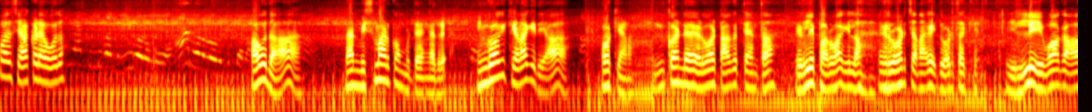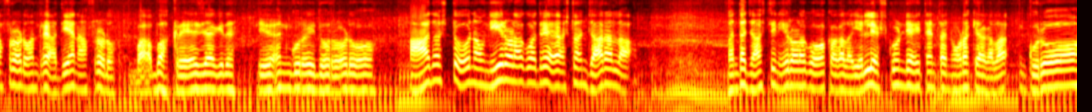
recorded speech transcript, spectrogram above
ಫಾಲ್ಸ್ ಯಾವ ಕಡೆ ಹೋಗೋದು? ಹೌದಾ? ನಾನು ಮಿಸ್ ಮಾಡ್ಕೊಂಬಿಟ್ಟೆ ಹಂಗಾದ್ರೆ. ಹಿಂಗೋಗಿ ಕೆಳಗಿದೆಯಾ? ಓಕೆ ಅಣ್ಣ. ಅಂದ್ಕೊಂಡೆ ಎಡವಟ್ ಆಗುತ್ತೆ ಅಂತ. ಇರಲಿ ಪರವಾಗಿಲ್ಲ. ರೋಡ್ ಚೆನ್ನಾಗೈತೆ ಓಡ್ಸೋಕ್ಕೆ. ಇಲ್ಲಿ ಇವಾಗ ಆಫ್ ರೋಡು ಅಂದರೆ ಅದೇನು ಆಫ್ ರೋಡು ಬಾಬಾ ಕ್ರೇಜಿ ಆಗಿದೆ. ಏನು ಗುರು ಇದು ರೋಡು ಆದಷ್ಟು ನಾವು ನೀರೊಳಗೆ ಹೋದರೆ ಅಷ್ಟೊಂದು ಜಾರಲ್ಲ. ಅಂತ ಜಾಸ್ತಿ ನೀರೊಳಗೆ ಹೋಗೋಕ್ಕಾಗಲ್ಲ. ಎಲ್ಲಿ ಎಷ್ಟು ಗುಂಡಿ ಐತೆ ಅಂತ ನೋಡೋಕ್ಕೆ ಆಗಲ್ಲ. ಗುರು,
